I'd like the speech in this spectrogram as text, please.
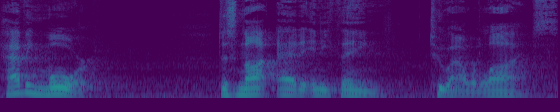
Having more does not add anything to our lives.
